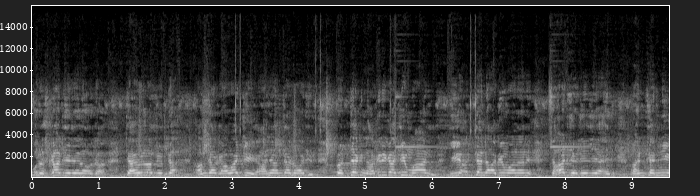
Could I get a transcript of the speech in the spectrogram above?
पुरस्कार दिलेला होता. त्यावेळेला सुद्धा आमच्या गावाची आणि आमच्या गावातील प्रत्येक नागरिकाची मान ही अत्यंत अभिमानाने चाट झालेली आहे. आणि त्यांनी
